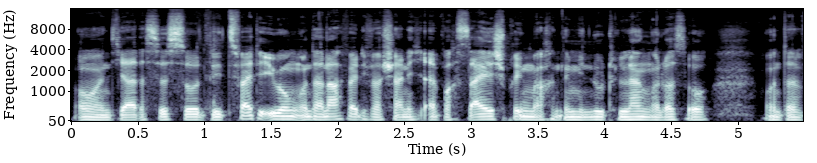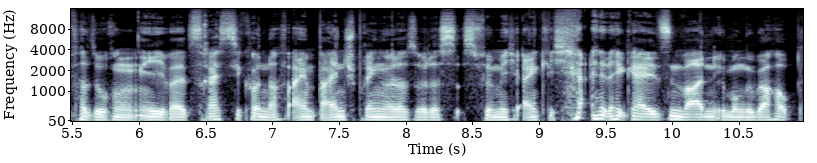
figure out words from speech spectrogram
Und ja, das ist so die zweite Übung und danach werde ich wahrscheinlich einfach Seilspringen machen, eine Minute lang oder so und dann versuchen jeweils 30 Sekunden auf ein Bein springen oder so. Das ist für mich eigentlich eine der geilsten Wadenübungen überhaupt.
